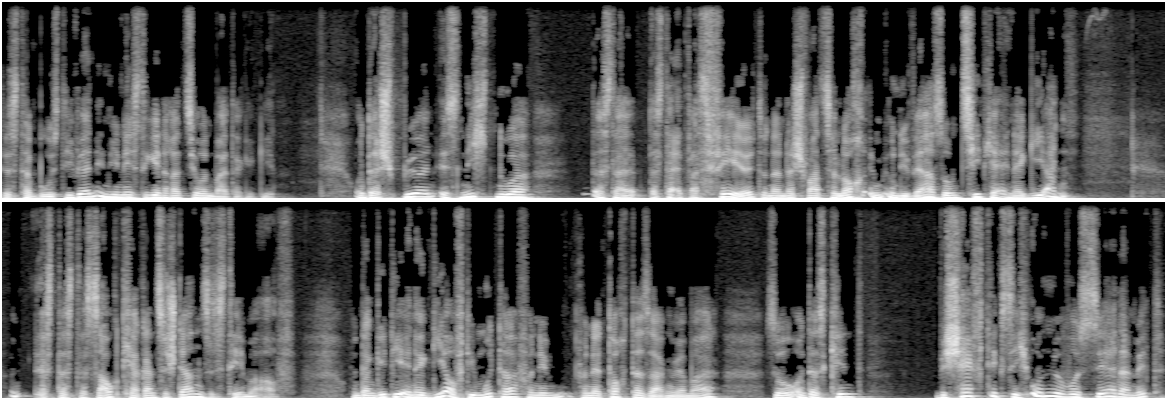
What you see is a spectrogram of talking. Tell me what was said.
des Tabus, die werden in die nächste Generation weitergegeben. Und das Spüren ist nicht nur, dass da, dass da etwas fehlt, sondern das schwarze Loch im Universum zieht ja Energie an. Das, das, das saugt ja ganze Sternensysteme auf. Und dann geht die Energie auf die Mutter von, dem, von der Tochter, sagen wir mal, so, und das Kind beschäftigt sich unbewusst sehr damit,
